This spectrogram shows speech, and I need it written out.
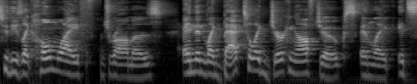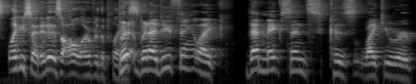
to these like home life dramas. And then like back to like jerking off jokes and like it's like you said it is all over the place. But but I do think like that makes sense because like you were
